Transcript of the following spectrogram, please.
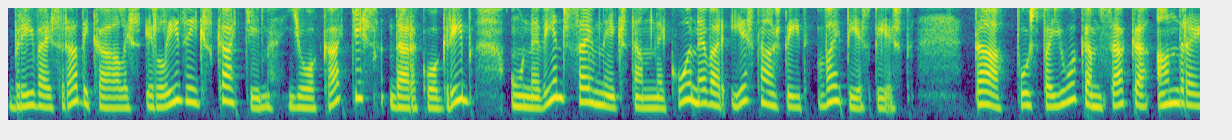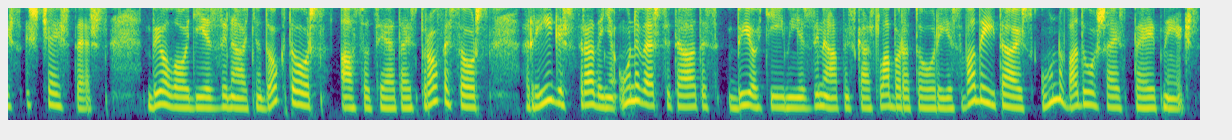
Brīvais radikālis ir līdzīgs kaķim, jo kaķis dara, ko grib, un neviens saimnieks tam neko nevar iestāstīt vai piespiest. Tā puspa jokam saka Andrejs Šķesters, bioloģijas zinātņu doktors, asociētais profesors, Rīgas Stradiņa Universitātes bioķīmijas zinātniskās laboratorijas vadītājs un vadošais pētnieks.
